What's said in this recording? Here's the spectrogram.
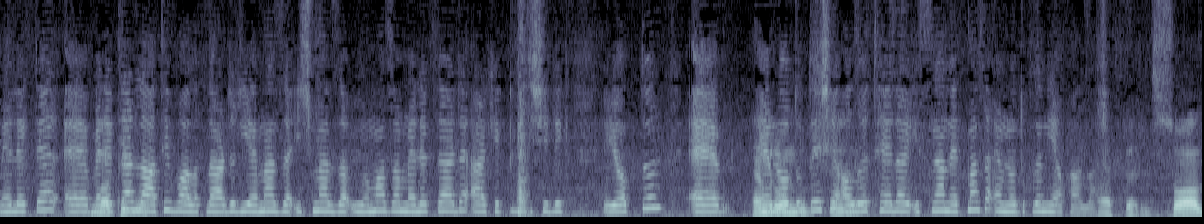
Melekler e, melekler Latif latif varlıklardır. Yemezler, içmezler, uyumazlar. Meleklerde erkeklik, dişilik yoktur. E, Emrolunduk emroldukları şey. Allah Teala'ya isyan etmezler. Emrolduklarını yaparlar. Aferin. Sual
